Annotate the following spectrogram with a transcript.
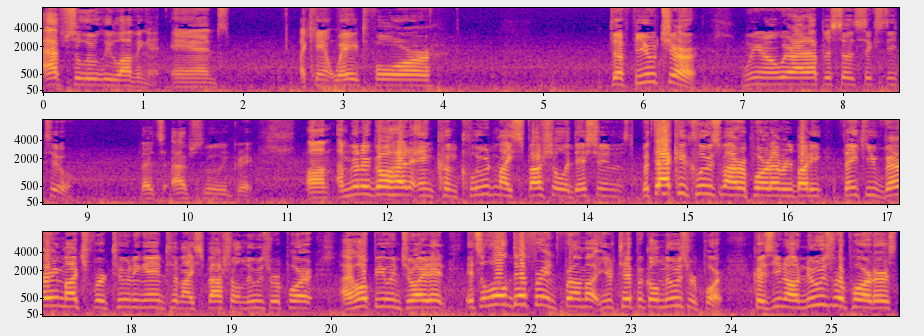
absolutely loving it, and I can't wait for the future. We, you know, we're at episode 62. That's absolutely great. Um, I'm going to go ahead and conclude my special edition. But that concludes my report, everybody. Thank you very much for tuning in to my special news report. I hope you enjoyed it. It's a little different from uh, your typical news report because, you know, news reporters,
